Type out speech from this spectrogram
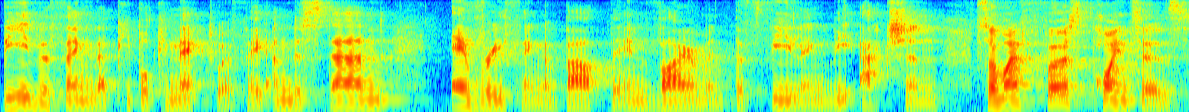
be the thing that people connect with. They understand everything about the environment, the feeling, the action. So my first point is,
